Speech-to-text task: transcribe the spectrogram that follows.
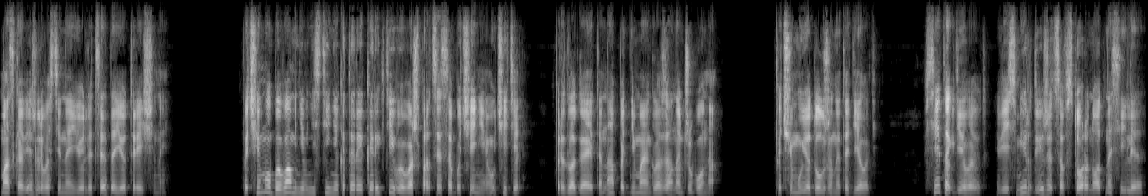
Маска вежливости на ее лице дает трещины. «Почему бы вам не внести некоторые коррективы в ваш процесс обучения, учитель?» – предлагает она, поднимая глаза на Джубона. «Почему я должен это делать?» «Все так делают. Весь мир движется в сторону от насилия.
